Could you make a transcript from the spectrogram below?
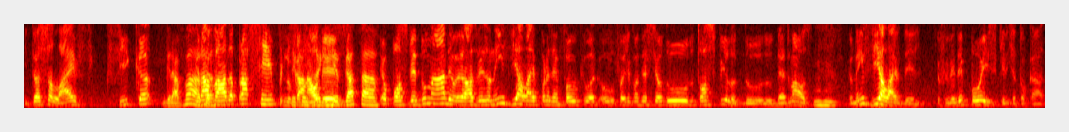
Então essa live fica Gravada. gravada pra sempre no Você canal consegue deles. resgatar. Eu posso ver do nada. Eu, eu, às vezes eu nem vi a live, por exemplo, foi o que foi o que aconteceu do, do Toss Pilot, do, do Dead Mouse. Uhum. Eu nem vi a live dele. Eu fui ver depois que ele tinha tocado.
